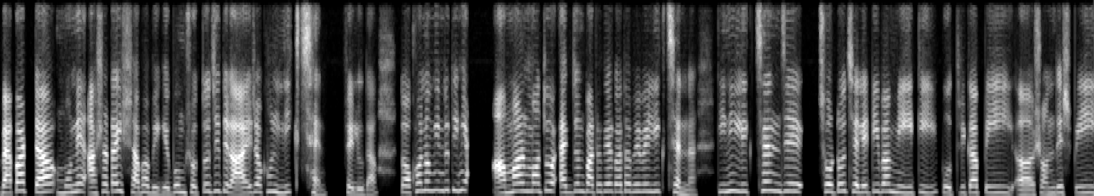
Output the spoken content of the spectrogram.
ব্যাপারটা মনে আসাটাই স্বাভাবিক এবং সত্যজিৎ রায় যখন লিখছেন ফেলুদা, তখনও কিন্তু তিনি আমার মতো একজন পাঠকের কথা ভেবে লিখছেন না। তিনি লিখছেন যে ছোট ছেলেটি বা মেয়েটি পত্রিকা পেয়েই সন্দেশ পেয়েই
